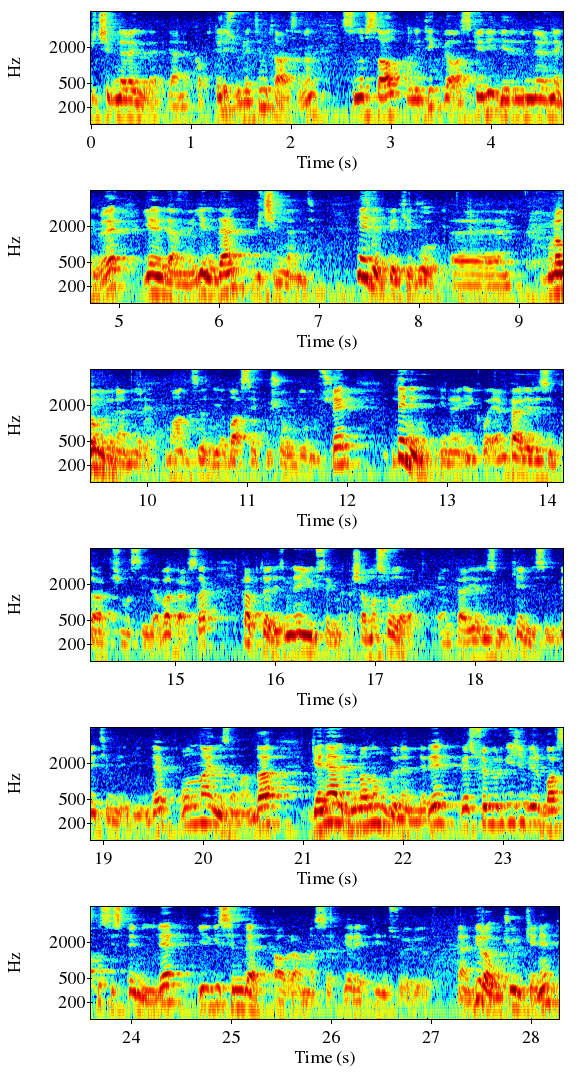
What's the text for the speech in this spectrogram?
biçimlere göre yani kapitalist üretim tarzının sınıfsal, politik ve askeri gerilimlerine göre yeniden ve yeniden biçimlendi. Nedir peki bu e, bunalım dönemleri mantığı diye bahsetmiş olduğumuz şey? Lenin yine ilk o emperyalizm tartışmasıyla bakarsak kapitalizmin en yüksek aşaması olarak emperyalizmin kendisini betimlediğinde onun aynı zamanda genel bunalım dönemleri ve sömürgeci bir baskı sistemiyle ilgisinde kavranması gerektiğini söylüyordu. Yani bir avuç ülkenin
